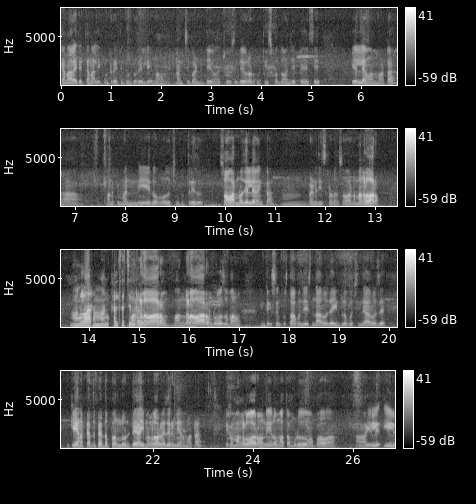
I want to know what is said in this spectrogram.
తినాలైతే తినాలి గుంటూరు అయితే గుంటూరు వెళ్ళి మనం మంచి బండి దే చూసి దేవుడు తీసుకొద్దాం అని చెప్పేసి వెళ్ళాం అనమాట మనకి మన్నీ ఏదో ఒక రోజు వచ్చింది గుర్తులేదు. సోమవారం రోజు వెళ్ళాం ఇంకా. బండి తీసుకురావడం సోమవారం మంగళవారం. మంగళవారం మన కలిసి వచ్చిన రోజు. మంగళవారం మంగళవారం రోజు మనం ఇంటికి శంకుస్థాపన చేసింది ఆ రోజే ఇంట్లోకి వచ్చింది ఆ రోజే. ఇంకేమైనా పెద్ద పెద్ద పనులు ఉంటే అవి మంగళవారమే జరిగినాయి అనమాట ఇక మంగళవారం నేను మా తమ్ముడు మా బావ వీళ్ళు వీళ్ళు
